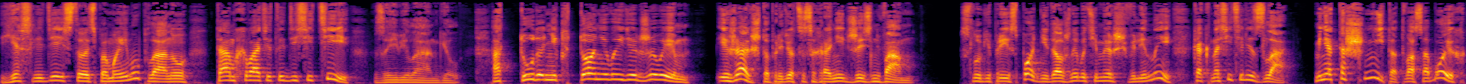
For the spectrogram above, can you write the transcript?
«Если действовать по моему плану, там хватит и десяти», — заявил ангел. «Оттуда никто не выйдет живым, и жаль, что придется сохранить жизнь вам». Слуги преисподней должны быть умерщвлены, как носители зла. Меня тошнит от вас обоих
